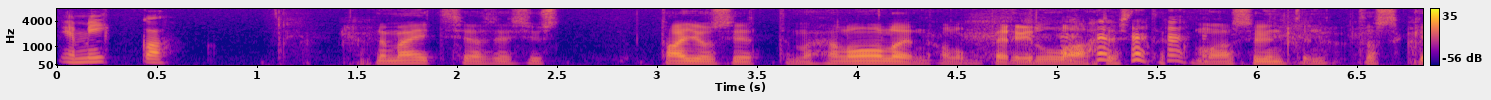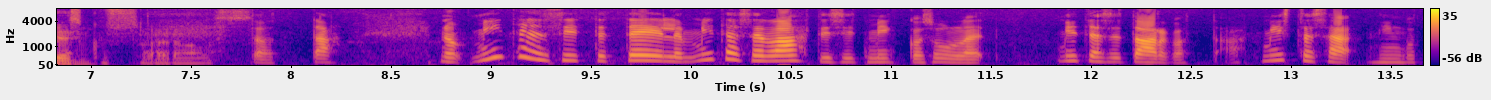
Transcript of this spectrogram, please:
Ja Mikko, No mä itse asiassa just tajusin, että mä olen alun perin Lahdesta, kun mä oon syntynyt tuossa keskussairaalassa. totta. No miten sitten teille, mitä se Lahti sitten Mikko sulle, mitä se tarkoittaa? Mistä sä, niin kuin,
